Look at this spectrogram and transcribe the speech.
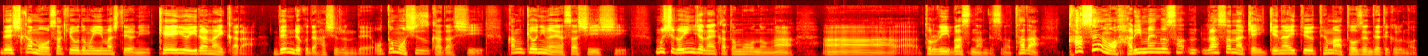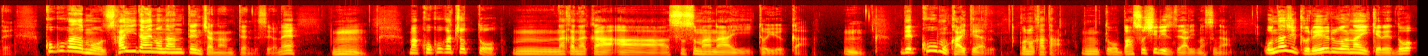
でしかも先ほども言いましたように軽油いらないから電力で走るんで音も静かだし環境には優しいしむしろいいんじゃないかと思うのがあトロリーバスなんですがただ河川を張り巡らさなきゃいけないという手間は当然出てくるのでここがもう最大の難点っちゃ難点ですよね。うん。まあ、ここがちょっと、うん、なかなかあ進まないというか、うん、でこうも書いてある。この方、うんとバスシリーズでありますが同じくレールはないけれど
